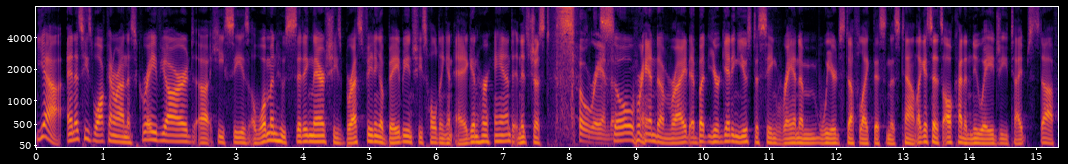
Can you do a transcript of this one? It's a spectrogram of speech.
Yeah, and as he's walking around this graveyard, uh, he sees a woman who's sitting there. She's breastfeeding a baby and she's holding an egg in her hand, and it's just So random. so random, right? But you're getting used to seeing random weird stuff like this in this town. Like I said, it's all kind of new agey type stuff.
